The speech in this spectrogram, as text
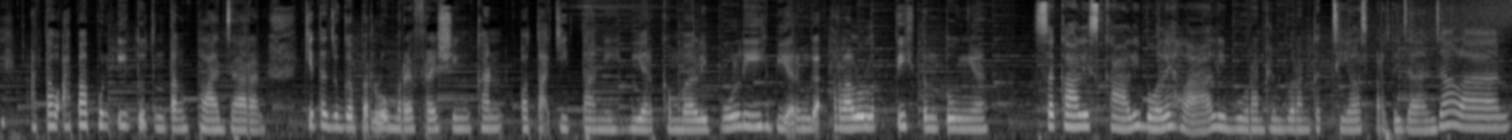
atau apa pun itu tentang pelajaran. Kita juga perlu merefreshingkan otak kita nih, biar kembali pulih, biar nggak terlalu letih tentunya. Sekali-sekali bolehlah liburan-liburan kecil seperti jalan-jalan,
